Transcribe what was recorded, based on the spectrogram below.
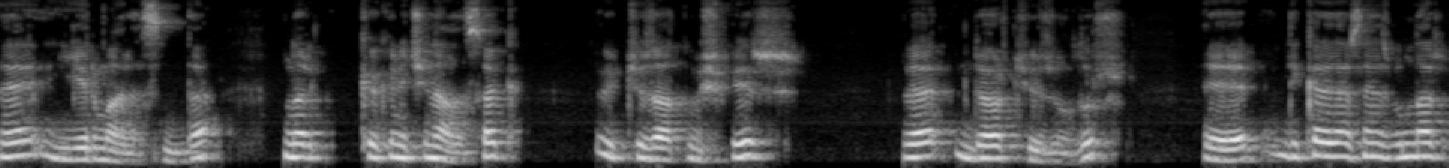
ve 20 arasında bunları kökün içine alsak 361 ve 400 olur. E, dikkat ederseniz bunlar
